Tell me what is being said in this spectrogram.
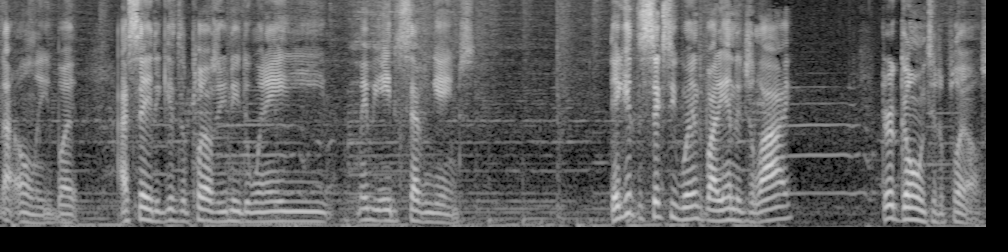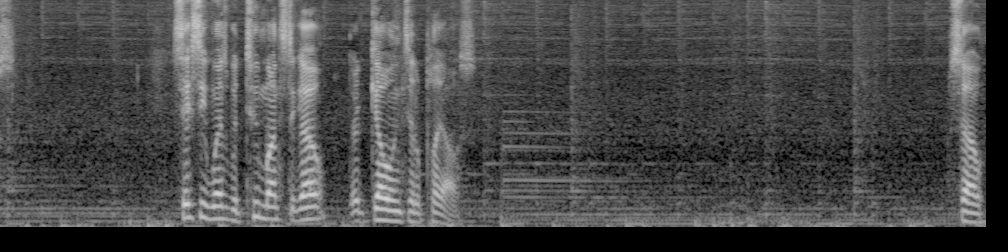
not only, but I say to get to the playoffs you need to win 80 maybe 87 games. They get to 60 wins by the end of July, they're going to the playoffs. 60 wins with two months to go, they're going to the playoffs. So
